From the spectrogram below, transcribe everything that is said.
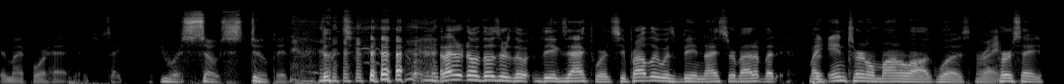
in my forehead, and she's like, "You are so stupid." and I don't know if those are the the exact words. She probably was being nicer about it, but my internal monologue was Right. her saying,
